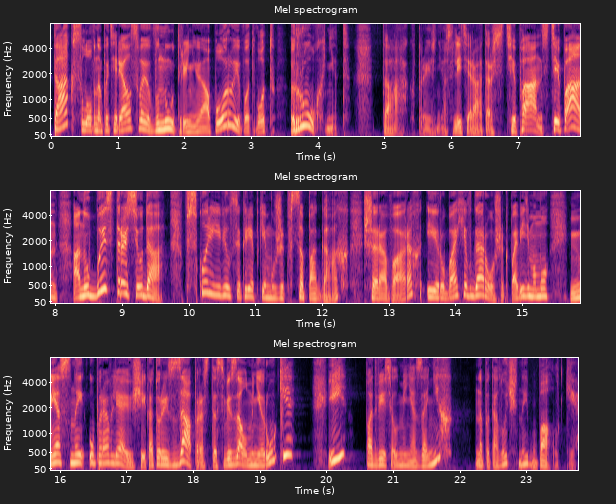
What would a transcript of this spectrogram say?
Так, словно потерял свою внутреннюю опору и вот-вот рухнет. «Так», — произнес литератор, — «Степан, Степан, а ну быстро сюда!» Вскоре явился крепкий мужик в сапогах, шароварах и рубахе в горошек, по-видимому, местный управляющий, который запросто связал мне руки и подвесил меня за них на потолочной балке.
